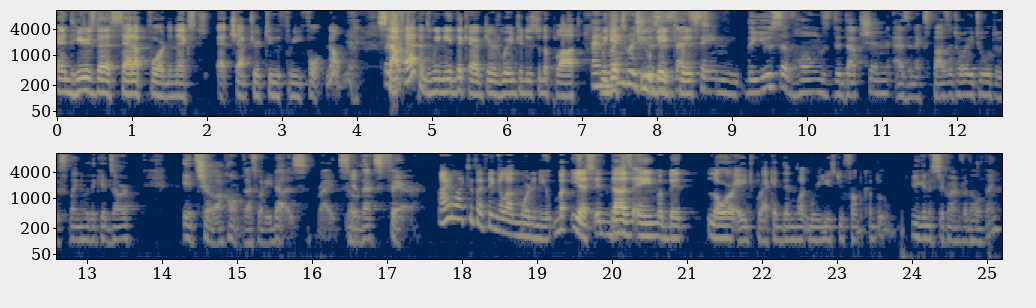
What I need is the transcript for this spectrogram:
and here's the setup for the next uh, chapter two, three, four. No. Yeah. Stuff Like happens. We meet the characters. We're introduced to the plot. And we get two uses big that twists. same the use of Holmes deduction as an expository tool to explain who the kids are. It's Sherlock Holmes. That's what he does, right? So that's fair. I liked it, I think, a lot more than you. But yes, it hmm. does aim a bit lower age bracket than what we're used to from Kaboom. Are you going to stick around for the whole thing?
